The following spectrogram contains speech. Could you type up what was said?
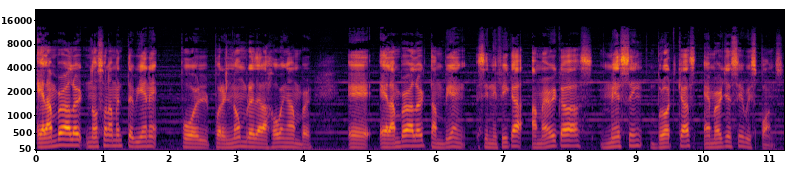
el Amber Alert no solamente viene por, el nombre de la joven Amber, eh, el Amber Alert también significa America's Missing Broadcast Emergency Response.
